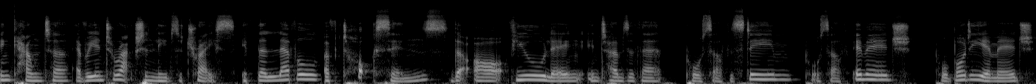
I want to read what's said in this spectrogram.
encounter, every interaction leaves a trace. If the level of toxins that are fueling in terms of their poor self esteem, poor self image, poor body image,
